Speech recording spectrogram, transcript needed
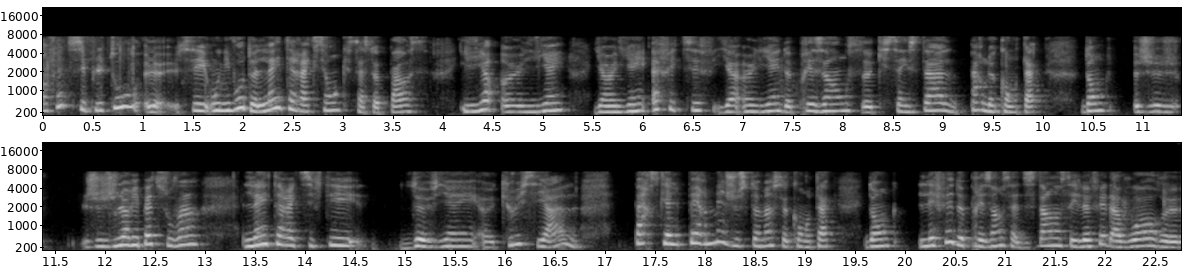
En fait, c'est plutôt c'est au niveau de l'interaction que ça se passe. Il y a un lien, il y a un lien affectif, il y a un lien de présence qui s'installe par le contact. Donc, je, je, le répète souvent, l'interactivité devient euh, cruciale parce qu'elle permet justement ce contact. Donc, l'effet de présence à distance et le fait d'avoir euh,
